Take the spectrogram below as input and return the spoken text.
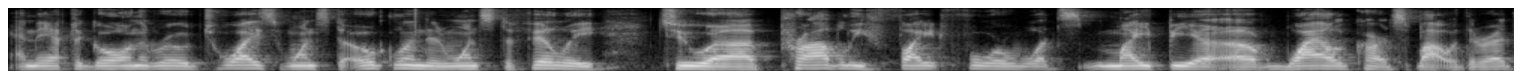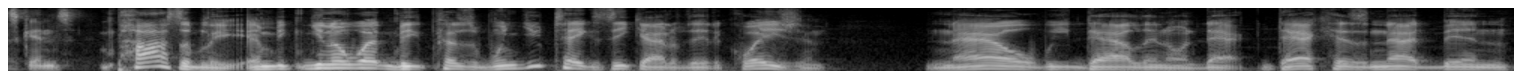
and they have to go on the road twice, once to Oakland and once to Philly, to uh, probably fight for what's might be a, a wild card spot with the Redskins. Possibly. And be, you know what? Because when you take Zeke out of the equation, now we dial in on Dak. Dak has not been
